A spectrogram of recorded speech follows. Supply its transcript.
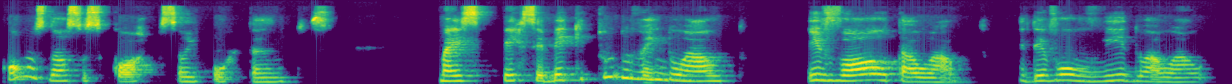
como os nossos corpos são importantes. Mas perceber que tudo vem do alto e volta ao alto, é devolvido ao alto.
